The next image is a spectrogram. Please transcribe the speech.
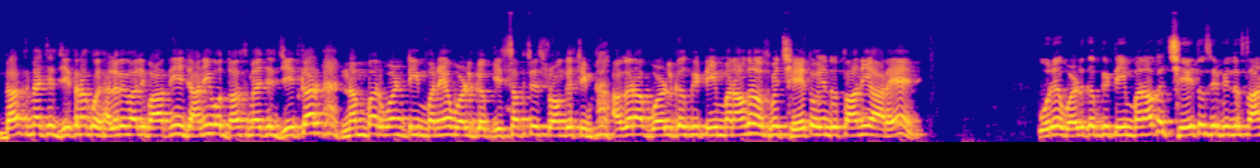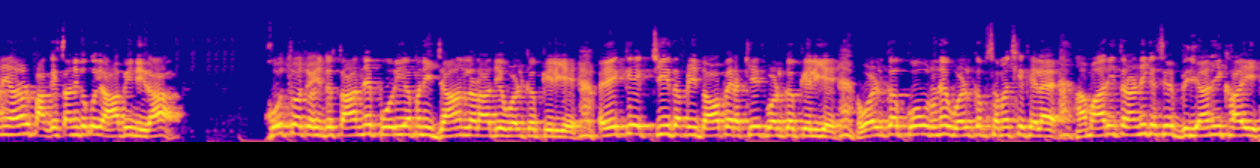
दस मैचेस जीतना कोई हलवे वाली बात नहीं है। जानी वो दस मैचेस जीतकर नंबर वन टीम बने वर्ल्ड कप की, सबसे स्ट्रॉन्गेस्ट टीम अगर आप वर्ल्ड कप की टीम बनाओगे ना, उसमें छह तो हिंदुस्तानी आ रहे हैं। पूरे वर्ल्ड कप की टीम बनाओ तो छह तो सिर्फ़ हिंदुस्तानी आ रहे हैं और पाकिस्तानी तो कोई आ भी नहीं रहा। खुद सोचो, हिंदुस्तान ने पूरी अपनी जान लड़ा दी वर्ल्ड कप के लिए। एक एक चीज़ अपनी दाव पे रखी है इस वर्ल्ड कप के लिए। वर्ल्ड कप को उन्होंने वर्ल्ड कप समझ के खेला है। हमारी तरह नहीं कि सिर्फ़ बिरयानी खाई,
